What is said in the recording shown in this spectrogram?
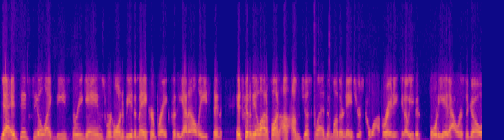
yeah, it did feel like these three games were going to be the make or break for the NL East. And it's going to be a lot of fun. I'm just glad that Mother Nature is cooperating. You know, even 48 hours ago,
